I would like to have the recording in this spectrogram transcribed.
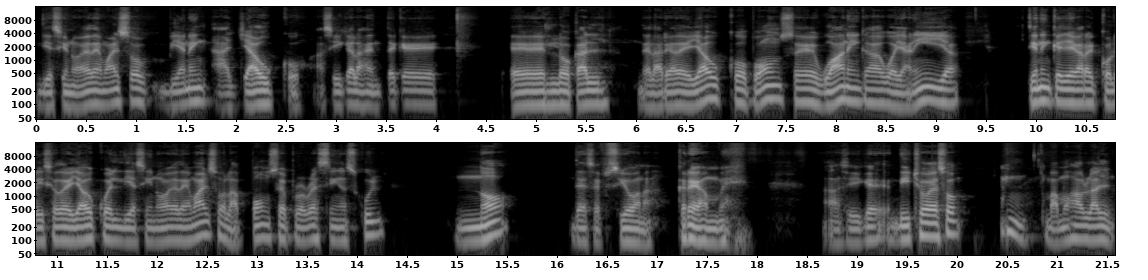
19 de marzo vienen a Yauco. Así que la gente que es local del área de Yauco, Ponce, Guánica, Guayanilla, tienen que llegar al Coliseo de Yauco el 19 de marzo. La Ponce Pro Wrestling School no decepciona, créanme. Así que dicho eso, vamos a hablar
